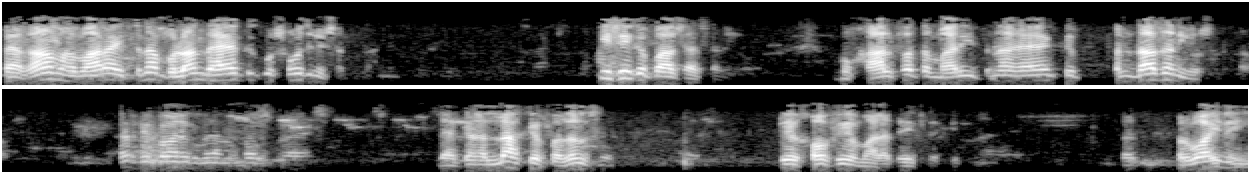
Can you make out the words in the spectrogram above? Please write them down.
پیغام ہمارا اتنا بلند ہے کہ کچھ سوچ نہیں سکتا۔ کسی کے پاس ایسا نہیں۔ مخالفت ہماری اتنا ہے کہ اندازہ نہیں ہو سکتا۔ لیکن اللہ کے فضل سے بے خوفی ہمارا دیکھ لے کتنا ہے۔ پرواہ نہیں۔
